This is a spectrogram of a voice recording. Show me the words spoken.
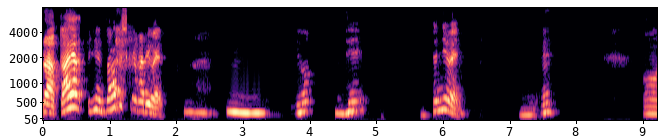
За гая тийм зоолш гараа юу байна? Йоо. Тэ. Таны байна. Тэ. Аа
